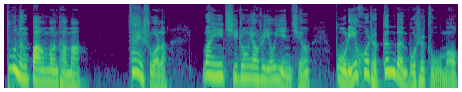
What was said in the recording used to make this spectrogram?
不能帮帮他吗？再说了，万一其中要是有隐情，卜离或者根本不是主谋，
